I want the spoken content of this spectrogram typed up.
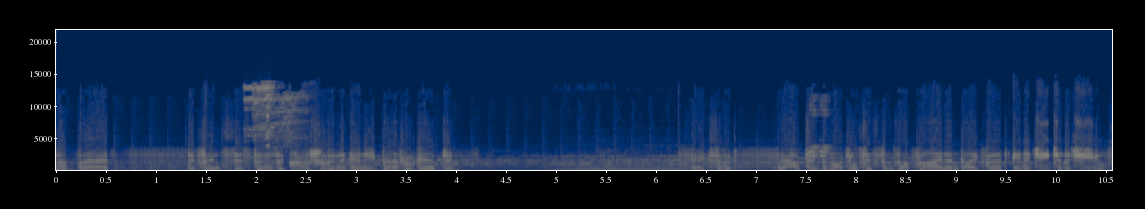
Not bad. Defense systems are crucial in any battle, Captain. Excellent. Now, take the module systems offline and divert energy to the shields.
